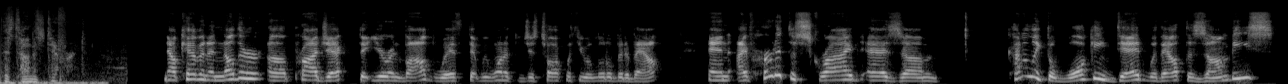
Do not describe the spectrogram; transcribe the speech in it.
This time it's different. Now, Kevin, another uh, project that you're involved with that we wanted to just talk with you a little bit about, and I've heard it described as um, kind of like The Walking Dead without the zombies,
